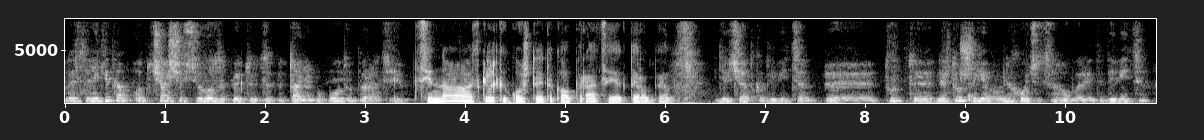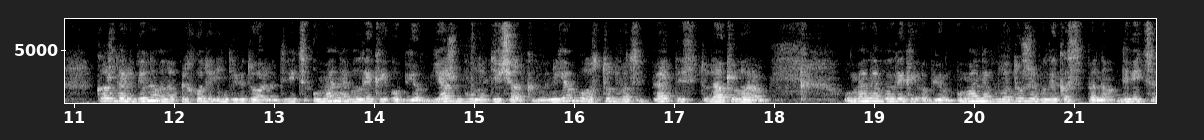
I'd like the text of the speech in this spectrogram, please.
Леся, які там от чаще всього запитують запитання по поводу операції? Ціна, скільки коштує така операція, як ти робила? Дівчатка, дивіться, е, тут е, не то, що я вам не хочу це говорити. Дивіться, кожна людина вона приходить індивідуально. Дивіться, у мене великий об'єм. Я ж була дівчатками, ну я була 125 десь туди кілограм. У мене великий об'єм, у мене була дуже велика спина. Дивіться,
